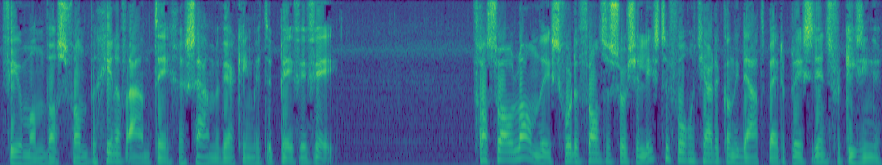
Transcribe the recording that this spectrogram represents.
Veerman was van begin af aan tegen samenwerking met de PVV. François Hollande is voor de Franse socialisten volgend jaar de kandidaat bij de presidentsverkiezingen.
